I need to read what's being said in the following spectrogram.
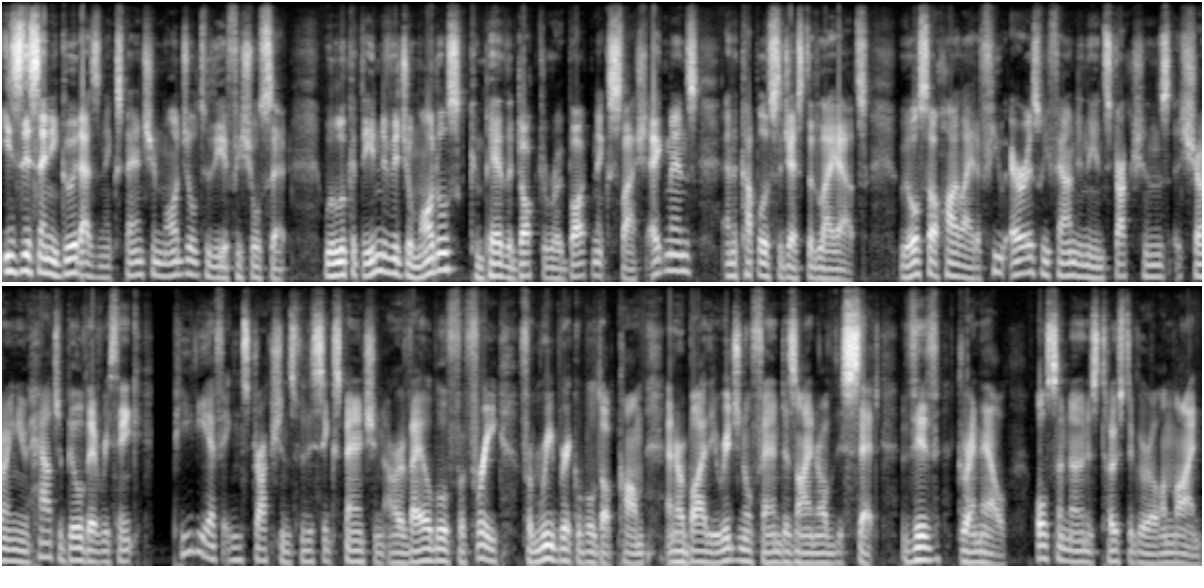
Is this any good as an expansion module to the official set? We'll look at the individual models, compare the Dr. Robotnik slash Eggmans, and a couple of suggested layouts. We also highlight a few errors we found in the instructions showing you how to build everything PDF instructions for this expansion are available for free from rebrickable.com and are by the original fan designer of this set, Viv Grannell, also known as Toaster Girl Online.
